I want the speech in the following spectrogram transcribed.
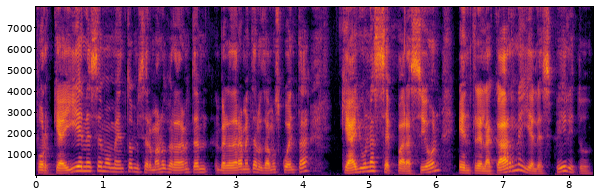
Porque ahí en ese momento, mis hermanos, verdaderamente, verdaderamente nos damos cuenta que hay una separación entre la carne y el espíritu.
